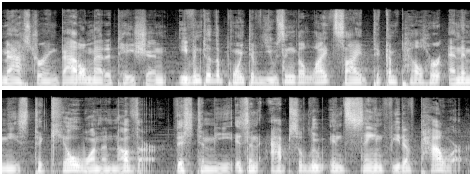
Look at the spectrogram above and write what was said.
mastering battle meditation even to the point of using the light side to compel her enemies to kill one another. This to me is an absolute insane feat of power,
